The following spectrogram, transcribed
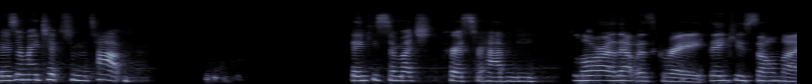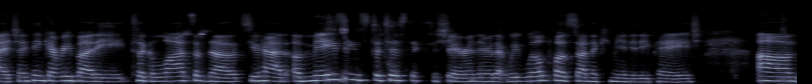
Those are my tips from the top. Thank you so much, Chris, for having me. Laura, that was great. Thank you so much. I think everybody took lots of notes. You had amazing statistics to share in there that we will post on the community page. Um,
